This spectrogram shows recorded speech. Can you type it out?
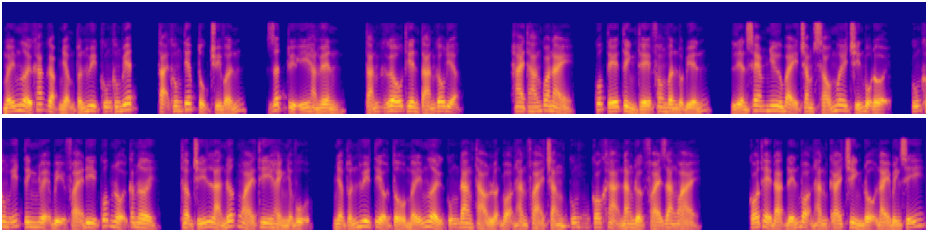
Mấy người khác gặp nhậm tuấn huy cũng không biết, tại không tiếp tục truy vấn, rất tùy ý hàn huyên, tán gẫu thiên tán gẫu điện hai tháng qua này, quốc tế tình thế phong vân đột biến, liền xem như bảy trăm sáu mươi chín bộ đội, cũng không ít tinh nhuệ bị phái đi quốc nội các nơi, thậm chí là nước ngoài thi hành nhiệm vụ, nhậm tuấn huy tiểu tổ mấy người cũng đang thảo luận bọn hắn phải chăng cũng có khả năng được phái ra ngoài. Có thể đạt đến bọn hắn cái trình độ này binh sĩ,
